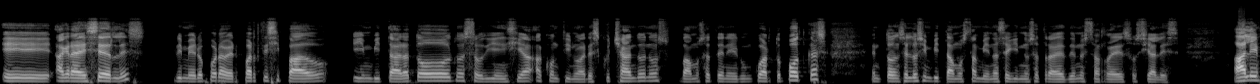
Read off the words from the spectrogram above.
eh, agradecerles primero por haber participado invitar a toda nuestra audiencia a continuar escuchándonos. Vamos a tener un cuarto podcast, entonces los invitamos también a seguirnos a través de nuestras redes sociales. Ale,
